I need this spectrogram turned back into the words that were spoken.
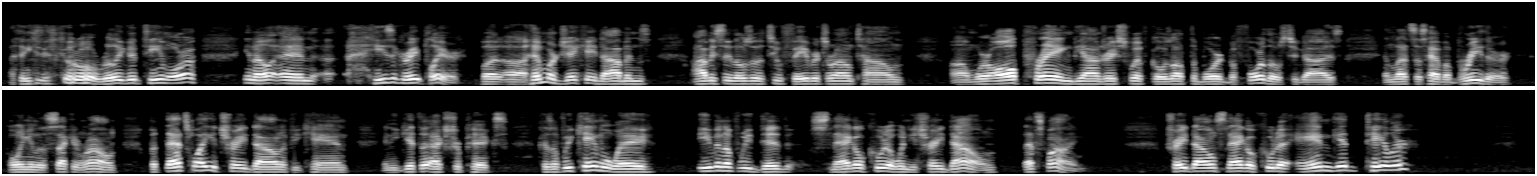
I think he's going to go to a really good team, or, you know, and uh, he's a great player. But uh, him or J.K. Dobbins, obviously, those are the two favorites around town. Um, we're all praying DeAndre Swift goes off the board before those two guys and lets us have a breather going into the second round. But that's why you trade down if you can and you get the extra picks. Because if we came away, even if we did snag Okudah when you trade down, that's fine. Trade down, snag Okudah, and get Taylor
